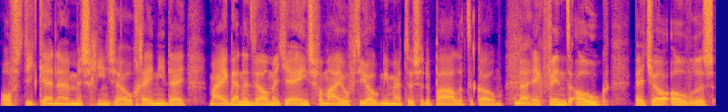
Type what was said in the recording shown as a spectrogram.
Of die kennen hem misschien zo, geen idee. Maar ik ben het wel met je eens. Van mij hoeft hij ook niet meer tussen de palen te komen. Nee. Ik vind ook, weet je wel, overigens...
